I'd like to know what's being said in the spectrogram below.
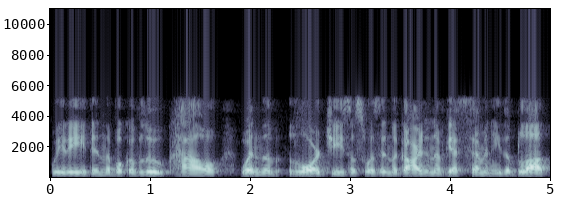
We read in the book of Luke how when the Lord Jesus was in the Garden of Gethsemane, the blood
